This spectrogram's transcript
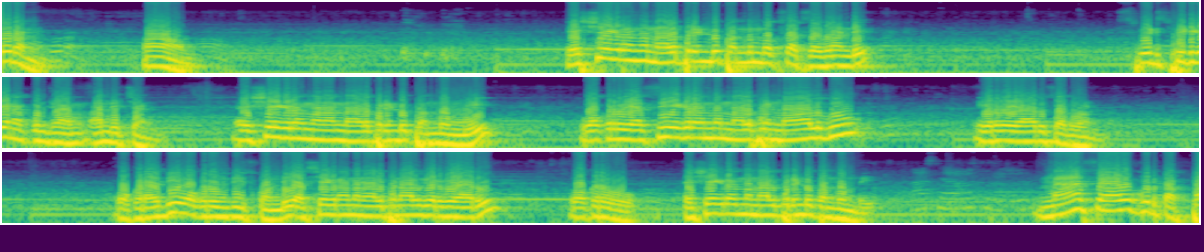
చూడండి. యశ్వ గ్రంథం నలభై రెండు పంతొమ్మిది ఒకసారి చదవండి. స్పీడ్ స్పీడ్గా నాకు కొంచెం అందించండి. యశ్వ గ్రంథం నలభై రెండు పంతొమ్మిది. ఒకరు ఎస్ఏ గ్రంథం నలభై నాలుగు ఇరవై ఆరు చదవండి. ఒకరు అది ఒకరు తీసుకోండి. యశ్య గ్రంథం నలభై నాలుగు ఇరవై ఆరు ఒకరు యశ్వ గ్రంథం నలభై రెండు పంతొమ్మిది. నా సేవకుడు తప్ప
